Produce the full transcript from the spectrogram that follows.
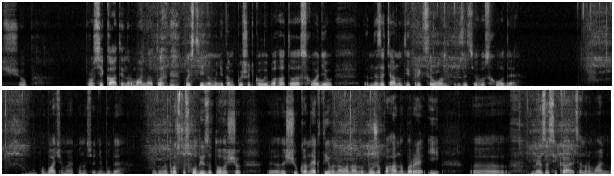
щоб просікати нормально, а то постійно мені там пишуть, коли багато сходів, не затягнутий фрикціон, і за цього сходи. Ну, побачимо, як воно сьогодні буде. Я думаю, просто сходи із-за того, що е, щука не активна, вона ну, дуже погано бере і е, не засікається нормально.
